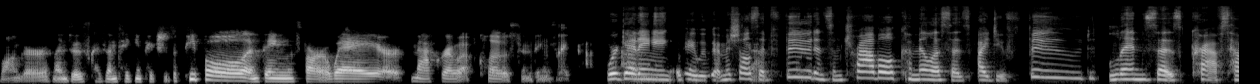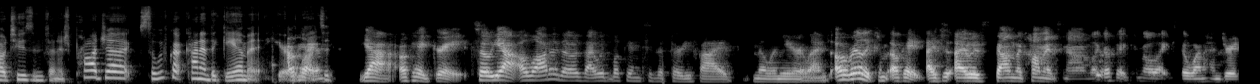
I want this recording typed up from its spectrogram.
longer lenses because I'm taking pictures of people and things far away or macro up close and things like that. We're um, getting okay. We've got Michelle yeah. said food and some travel. Camilla says I do food. Lynn says crafts, how tos, and finished projects. So we've got kind of the gamut here. Okay. Of- yeah. Okay. Great. So yeah, a lot of those I would look into the 35 millimeter lens. Oh, really? Okay. I just I was down the comments now. I'm like, okay, Camilla likes the 100.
